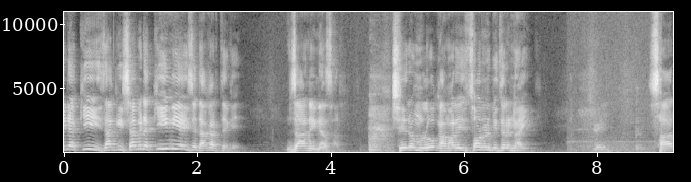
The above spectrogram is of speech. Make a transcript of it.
এটা কি? জাকির সাহেব এটা কি নিয়ে আইছে ঢাকার থেকে? জানি না, স্যার। সেরম লোক আমার এই চরের ভিতরে নাই। স্যার,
